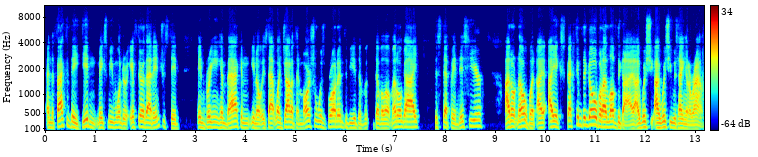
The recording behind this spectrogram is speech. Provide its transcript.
And the fact that they didn't makes me wonder if they're that interested in bringing him back. And, you know, is that why Jonathan Marshall was brought in to be a de- developmental guy to step in this year. I don't know, but I, I expect him to go. But I love the guy. I wish I wish he was hanging around.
